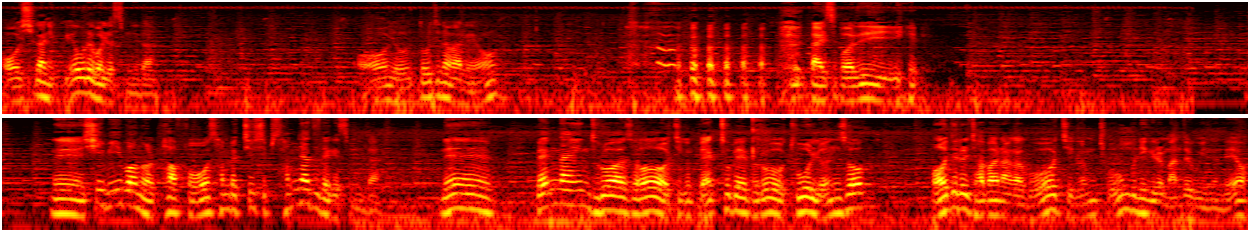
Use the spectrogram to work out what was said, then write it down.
어, 시간이 꽤 오래 걸렸습니다. 어, 여기 또 지나가네요. 나이스 버디. 네, 12번 홀 파4 373야드 되겠습니다. 네, 백라인 들어와서 지금 백투백으로 두 홀 연속 버디를 잡아나가고 지금 좋은 분위기를 만들고 있는데요.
